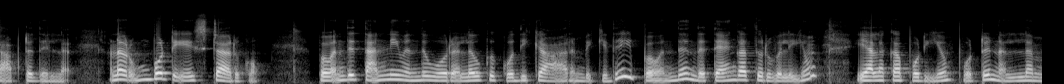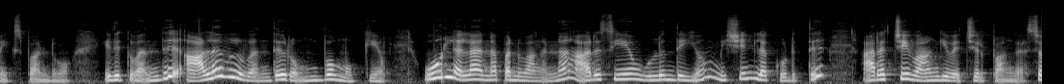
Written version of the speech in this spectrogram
சாப்பிட்டதில்லை. ஆனால் ரொம்ப டேஸ்ட்டாக இருக்கும். இப்போ வந்து தண்ணி வந்து ஓரளவுக்கு கொதிக்க ஆரம்பிக்குது. இப்போ வந்து அந்த தேங்காய் துருவலையும் ஏலக்காய் பொடியும் போட்டு நல்லா மிக்ஸ் பண்ணுவோம். இதுக்கு வந்து அளவு வந்து ரொம்ப முக்கியம். ஊர்லலாம் என்ன பண்ணுவாங்கன்னா அரிசியும் உளுந்தையும் மிஷினில் கொடுத்து அரைச்சி வாங்கி வச்சுருப்பாங்க. ஸோ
